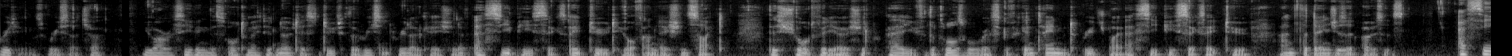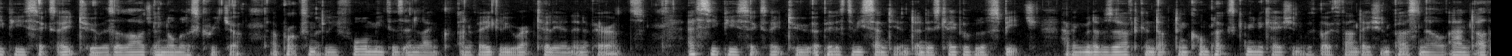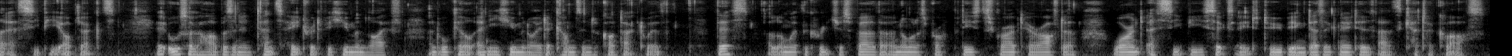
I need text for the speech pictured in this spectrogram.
Greetings, researcher. You are receiving this automated notice due to the recent relocation of SCP-682 to your Foundation site. This short video should prepare you for the plausible risk of a containment breach by SCP-682 and the dangers it poses. SCP-682 is a large anomalous creature, approximately 4 meters in length and vaguely reptilian in appearance. SCP-682 appears to be sentient and is capable of speech, having been observed conducting complex communication with both Foundation personnel and other SCP objects. It also harbors an intense hatred for human life and will kill any humanoid it comes into contact with. This, along with the creature's further anomalous properties described hereafter, warrant SCP-682 being designated as Keter class.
